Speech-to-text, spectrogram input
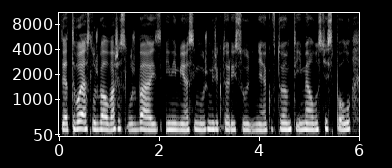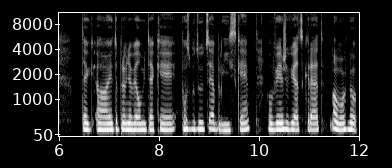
teda tvoja služba alebo vaša služba aj s inými asi mužmi, že ktorí sú nejako v tvojom týme alebo ste spolu, tak uh, je to pre mňa veľmi také pozbudzujúce a blízke. Lebo viem, že viackrát, no možno,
